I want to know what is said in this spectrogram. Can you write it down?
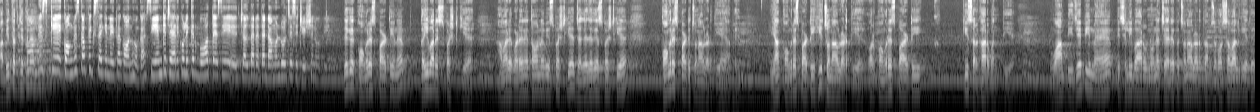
अभी तक जितने कांग्रेस के कांग्रेस का फिक्स है कि नेता कौन होगा? सीएम के चेहरे को लेकर बहुत ऐसे चलता रहता है डामनडोल से सिचुएशन होती है। देखिए कांग्रेस पार्टी ने कई बार स्पष्ट किया है। हमारे बड़े नेताओं ने भी स्पष्ट किया है जगह जगह स्पष्ट किया है। कांग्रेस पार्टी चुनाव लड़ती है यहाँ पे। यहाँ कांग्रेस पार्टी ही चुनाव लड़ती है और कांग्रेस पार्टी की सरकार बनती है। वहाँ बीजेपी में पिछली बार उन्होंने चेहरे पे चुनाव लड़ता हमसे बहुत सवाल किए थे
